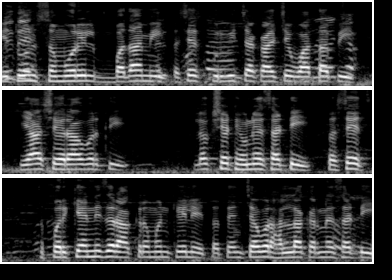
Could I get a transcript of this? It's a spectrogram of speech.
इथून समोरील बदामी तसेच पूर्वीच्या काळचे वातापी या शहरावरती लक्ष ठेवण्यासाठी तसेच परक्यांनी जर आक्रमण केले तर त्यांच्यावर हल्ला करण्यासाठी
